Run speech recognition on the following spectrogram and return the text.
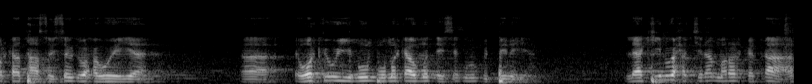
markaa taasu isagu waxa weeyaan warkii u yimi unbuu markaa ummadda isagu u gudbinaya. Laakiin waxaa jira mararka qaar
